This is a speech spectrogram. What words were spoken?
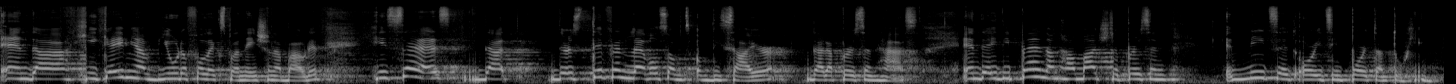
and uh, he gave me a beautiful explanation about it. He says that there's different levels of, of desire that a person has, and they depend on how much the person needs it or it's important to him.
